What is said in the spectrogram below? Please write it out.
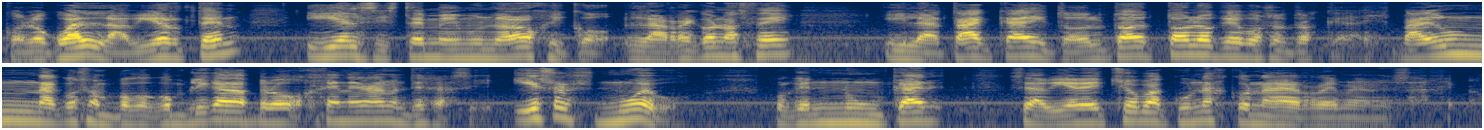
Con lo cual la vierten y el sistema inmunológico la reconoce y la ataca y todo, todo, lo que vosotros queráis. Vale, una cosa un poco complicada, pero generalmente es así. Y eso es nuevo, porque nunca se habían hecho vacunas con ARN mensajero.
